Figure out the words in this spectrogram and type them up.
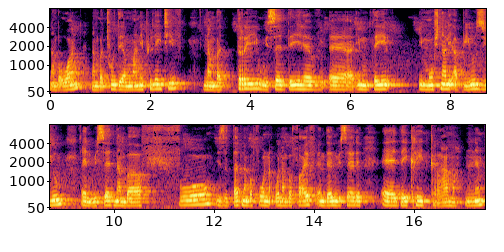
number one. Number two, they are manipulative. Number three, we said they have uh, they emotionally abuse you. And we said number four is that number four or number five and then we said uh, they create drama né?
